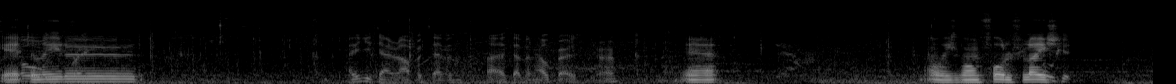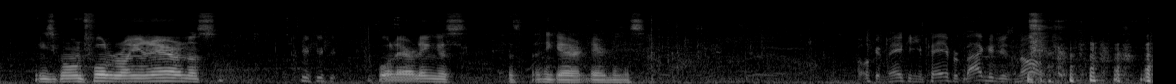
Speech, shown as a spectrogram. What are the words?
Get Oh, deleted. I think he started off with seven, uh, seven health bars. You know? Yeah. Oh, he's going full flight. He's going full Ryanair on us. Full Aer Lingus. That's- I think Air, Aer Lingus. Fucking making you pay for baggages and all.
